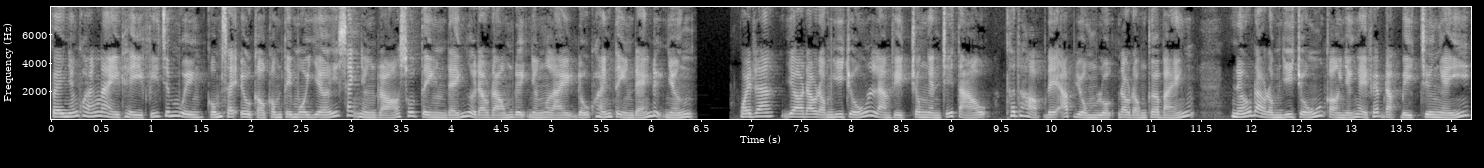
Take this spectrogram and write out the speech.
Về những khoản này thì phía chính quyền cũng sẽ yêu cầu công ty môi giới xác nhận rõ số tiền để người lao động được nhận lại đủ khoản tiền đáng được nhận. Ngoài ra, do lao động di trú làm việc trong ngành chế tạo, thích hợp để áp dụng luật lao động cơ bản. Nếu lao động di trú còn những ngày phép đặc biệt chưa nghỉ,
